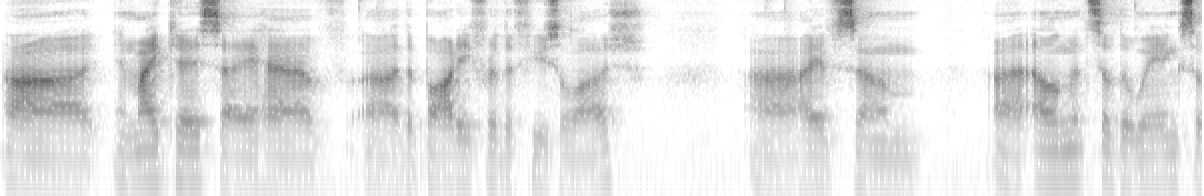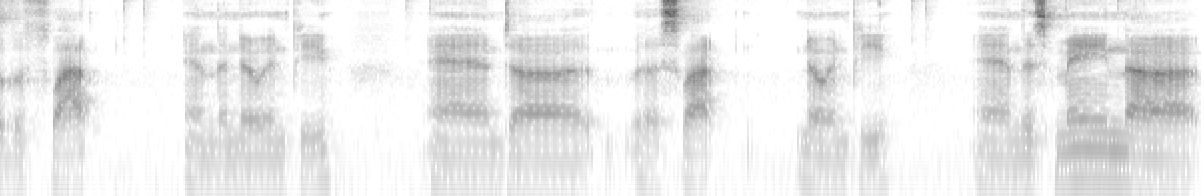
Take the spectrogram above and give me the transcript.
Uh, in my case, I have uh, the body for the fuselage. Uh, I have some uh, elements of the wing, so the flat and the no NP, and uh, the slat no NP. And this main, uh,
